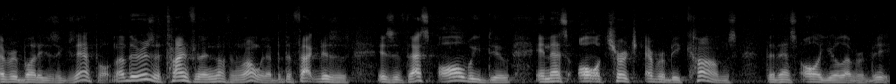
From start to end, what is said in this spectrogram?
everybody's example. Now, there is a time for that, there's nothing wrong with that, but the fact is, is, is if that's all we do and that's all church ever becomes, then that's all you'll ever be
